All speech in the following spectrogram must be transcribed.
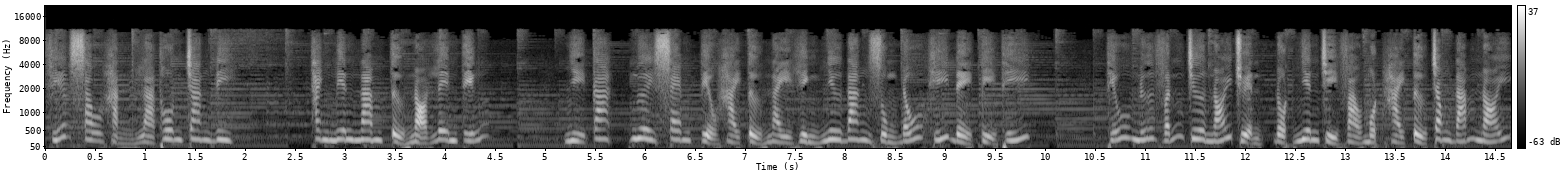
Phía sau hẳn là thôn trang đi Thanh niên nam tử nọ lên tiếng Nhị ca, ngươi xem tiểu hài tử này hình như đang dùng đấu khí để tỉ thí. Thiếu nữ vẫn chưa nói chuyện, đột nhiên chỉ vào một hài tử trong đám nói.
